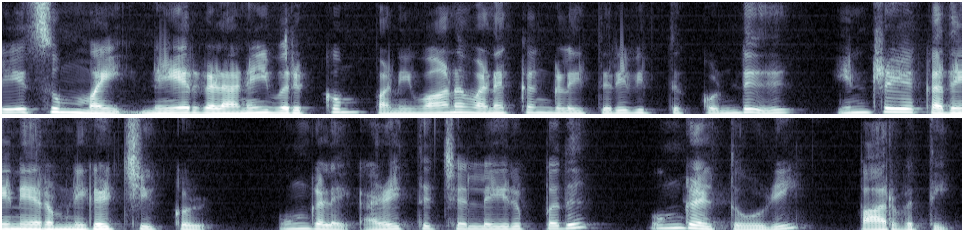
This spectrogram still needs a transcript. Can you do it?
பேசும் மை நேயர்கள் அனைவருக்கும் பணிவான வணக்கங்களை தெரிவித்துக் கொண்டு இன்றைய கதை நேரம் நிகழ்ச்சிக்குள் உங்களை அழைத்துச் செல்ல இருப்பது உங்கள் தோழி பார்வதி.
